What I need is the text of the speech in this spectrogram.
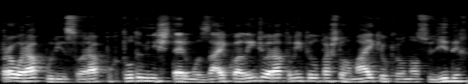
para orar por isso, orar por todo o ministério mosaico, além de orar também pelo pastor Michael, que é o nosso líder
